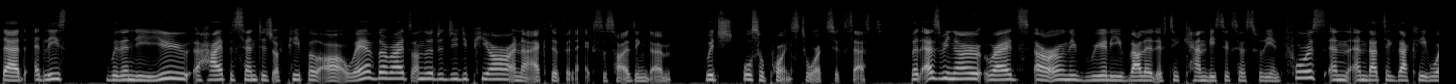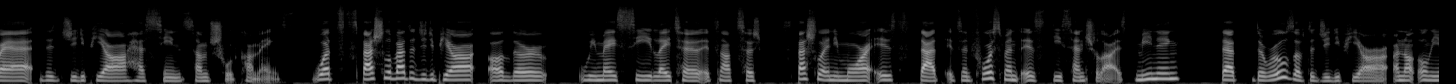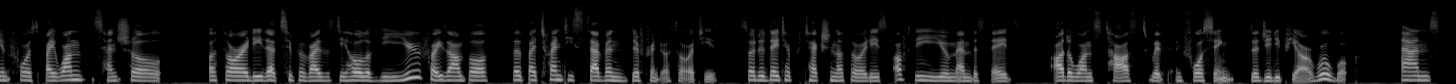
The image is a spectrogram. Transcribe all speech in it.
that at least within the EU, a high percentage of people are aware of their rights under the GDPR and are active in exercising them, which also points towards success. But as we know, rights are only really valid if they can be successfully enforced, and, and that's exactly where the GDPR has seen some shortcomings. What's special about the GDPR, although we may see later it's not so special anymore, is that its enforcement is decentralized, meaning that the rules of the GDPR are not only enforced by one central authority that supervises the whole of the EU, for example, but by 27 different authorities. So the data protection authorities of the EU member states are the ones tasked with enforcing the GDPR rulebook. And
